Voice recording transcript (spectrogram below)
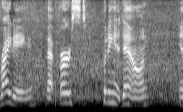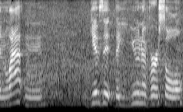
writing, that first putting it down in Latin, gives it the universal,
